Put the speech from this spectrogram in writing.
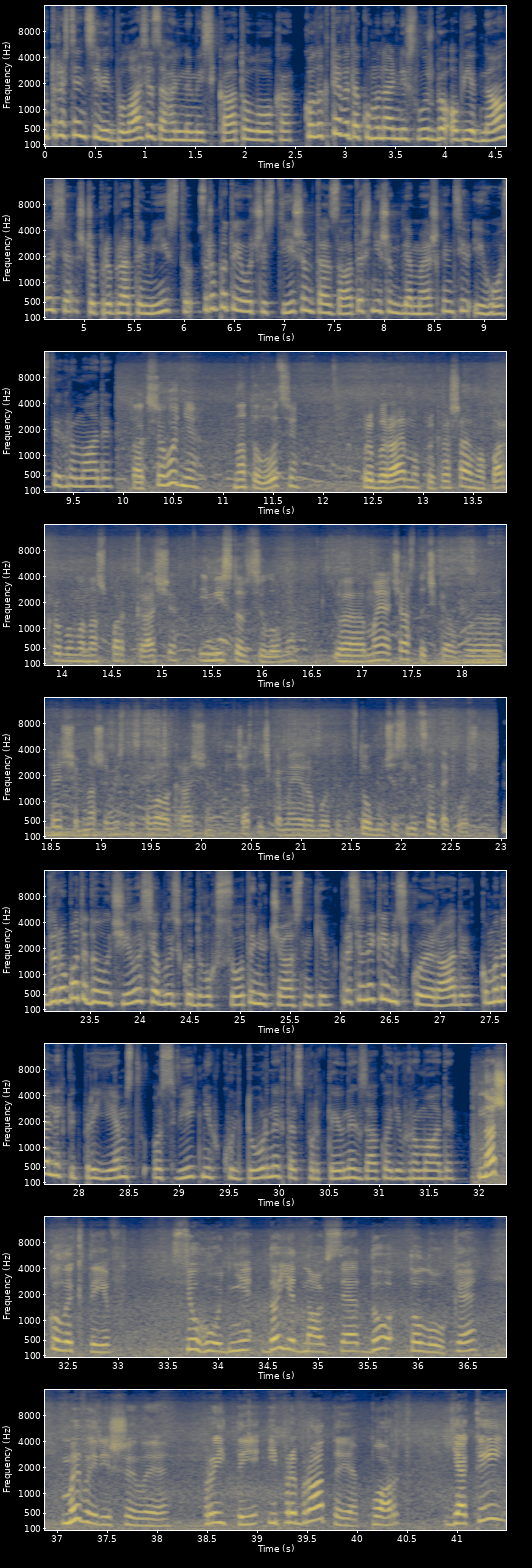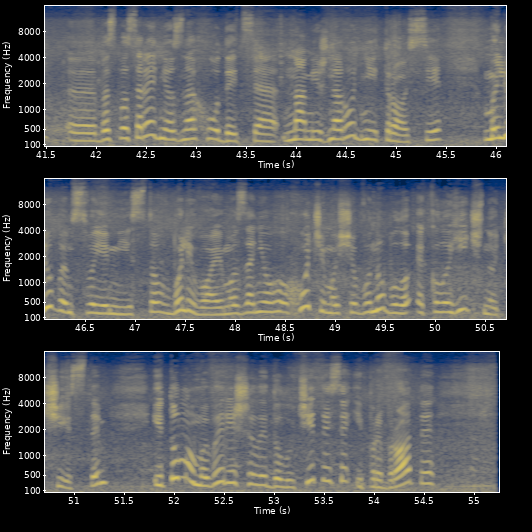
У Тростянці відбулася загальноміська толока. Колективи та комунальні служби об'єдналися, щоб прибрати місто, зробити його чистішим та затишнішим для мешканців і гостей громади. Так, сьогодні на толоці прибираємо, прикрашаємо парк, робимо наш парк краще і місто в цілому. Е, Моя часточка в е, те, щоб наше місто ставало краще. Часточка моєї роботи, в тому числі це також. До роботи долучилося близько двох сотень учасників, працівники міської ради, комунальних підприємств, освітніх, культурних та спортивних закладів громади. Наш колектив сьогодні доєднався до Толуки. Ми вирішили прийти і прибрати парк, який е, безпосередньо знаходиться на міжнародній трасі. Ми любимо своє місто, вболіваємо за нього, хочемо, щоб воно було екологічно чистим. І тому ми вирішили долучитися і прибрати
